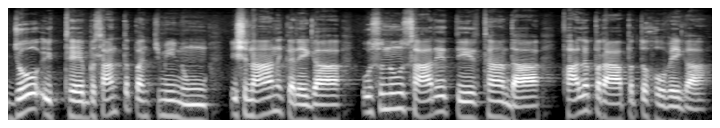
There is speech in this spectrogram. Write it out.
ਜੋ ਇੱਥੇ ਬਸੰਤ ਪੰਚਮੀ ਨੂੰ ਇਸ਼ਨਾਨ ਕਰੇਗਾ ਉਸ ਨੂੰ ਸਾਰੇ ਤੀਰਥਾਂ ਦਾ ਫਲ ਪ੍ਰਾਪਤ ਹੋਵੇਗਾ।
